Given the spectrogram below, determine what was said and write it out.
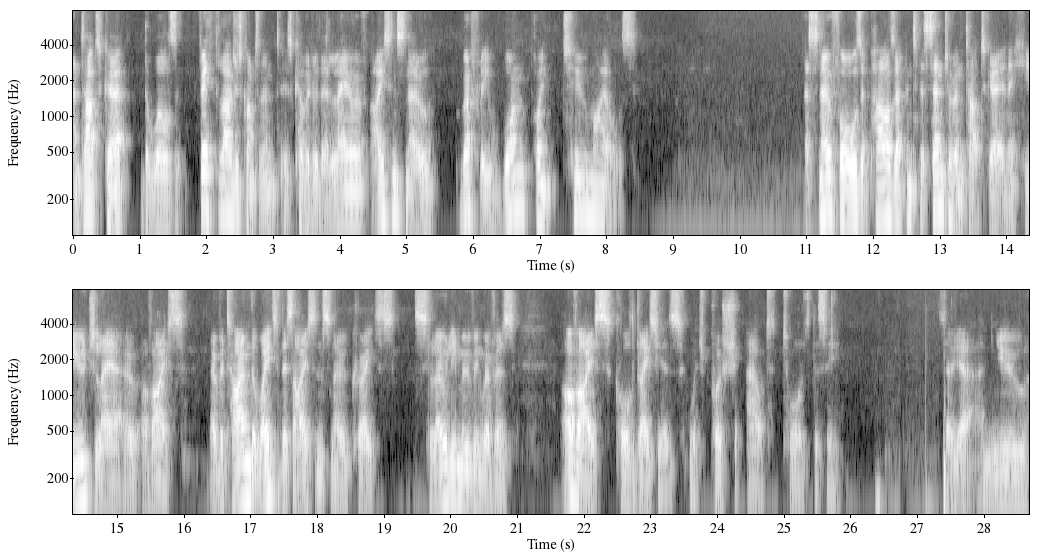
Antarctica, the world's fifth largest continent, is covered with a layer of ice and snow, roughly 1.2 miles. As snow falls, it piles up into the center of Antarctica in a huge layer of ice. Over time, the weight of this ice and snow creates slowly moving rivers of ice called glaciers, which push out towards the sea. So, yeah, a new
